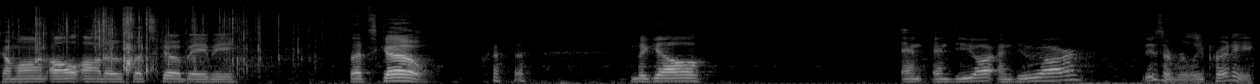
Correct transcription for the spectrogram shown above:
Come on, all autos. Let's go, baby. Let's go. Miguel and Andujar and Duyar. These are really pretty.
